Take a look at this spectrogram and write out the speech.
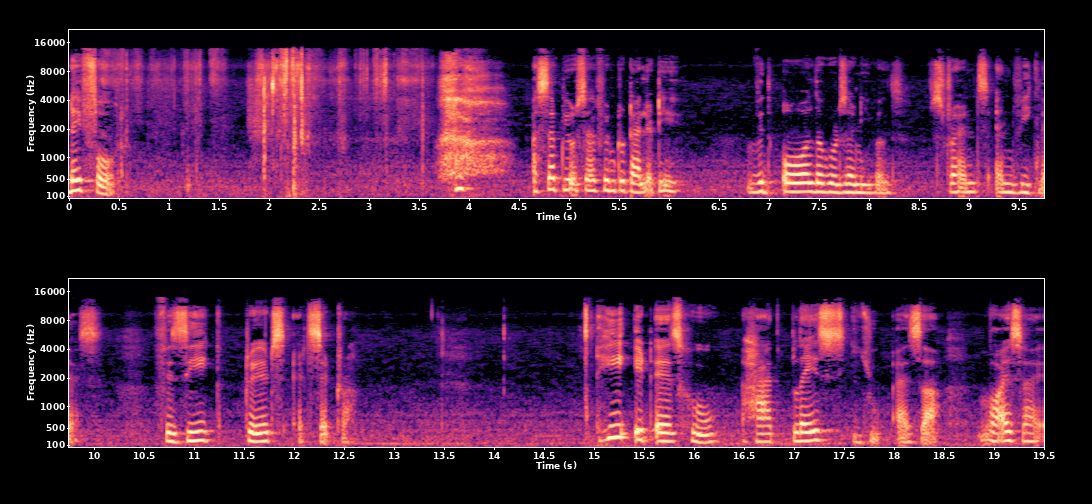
Day 4. Accept yourself in totality with all the goods and evils, strengths and weakness, physique, traits, etc. He it is who hath placed you as a viceroy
